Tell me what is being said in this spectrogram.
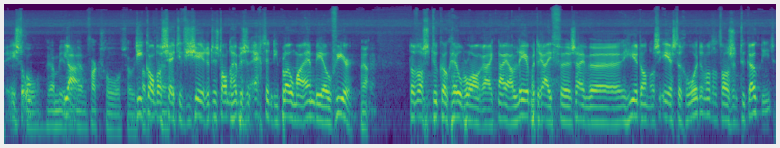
is de school, ja, meer, ja, een vakschool of zo. Die kan dat certificeren, dus dan hebben ze echt een diploma MBO 4. Ja. Dat was natuurlijk ook heel belangrijk. Nou ja, leerbedrijf zijn we hier dan als eerste geworden, want dat was natuurlijk ook niet.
